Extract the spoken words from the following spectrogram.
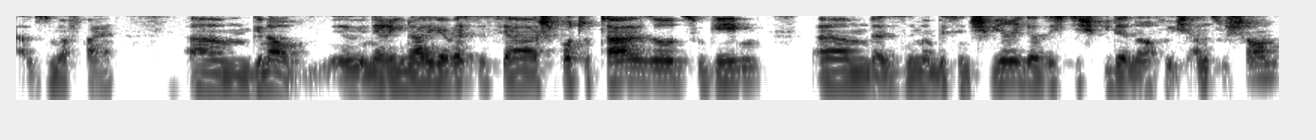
alles immer frei. Ähm, genau, in der Regionalliga West ist ja Sport total so zugegen. Ähm, da ist es immer ein bisschen schwieriger, sich die Spiele dann auch wirklich anzuschauen.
